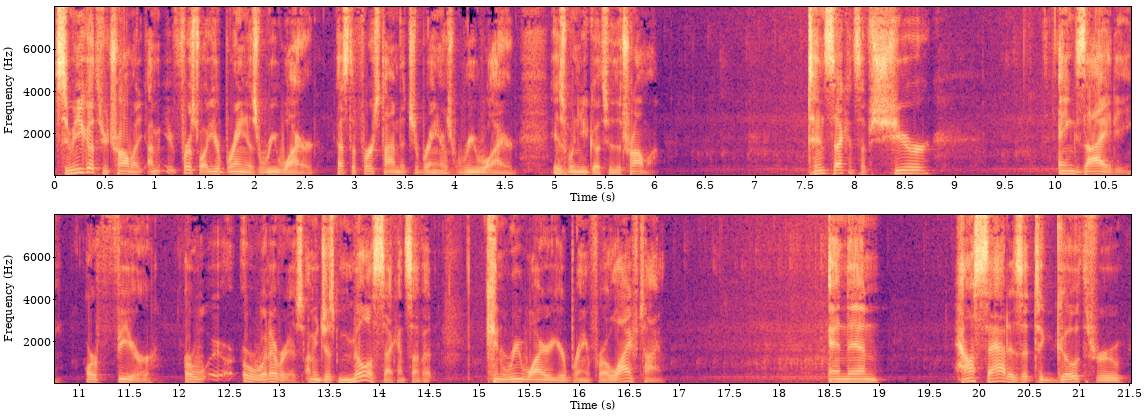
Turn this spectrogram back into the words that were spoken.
So when you go through trauma, I mean, first of all, your brain is rewired. That's the first time that your brain is rewired is when you go through the trauma. 10 seconds of sheer anxiety or fear or, or whatever it is, I mean, just milliseconds of it can rewire your brain for a lifetime. And then, how sad is it to go through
